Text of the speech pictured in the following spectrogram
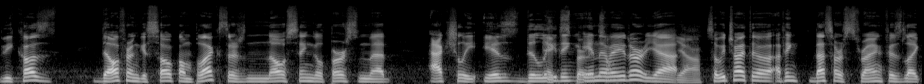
because the offering is so complex, there's no single person that actually is the leading Expert on- innovator. Yeah. Yeah. So we try to. I think that's our strength. Is like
